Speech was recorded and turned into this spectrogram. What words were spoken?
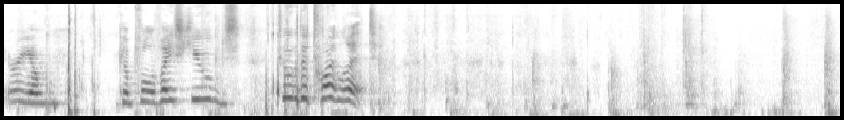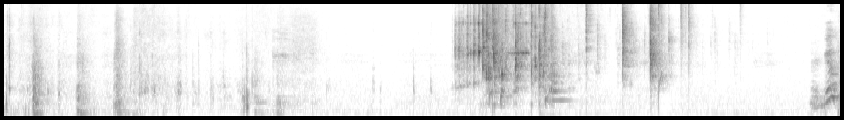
There we go. Cup full of ice cubes to the toilet. Go.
